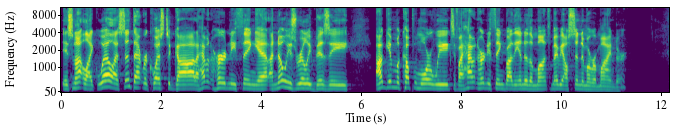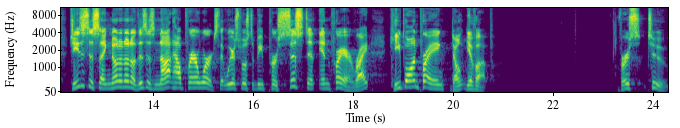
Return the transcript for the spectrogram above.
It's not like, well, I sent that request to God. I haven't heard anything yet. I know He's really busy. I'll give Him a couple more weeks. If I haven't heard anything by the end of the month, maybe I'll send Him a reminder. Jesus is saying, no, no, no, no, this is not how prayer works, that we're supposed to be persistent in prayer, right? Keep on praying, don't give up. Verse 2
